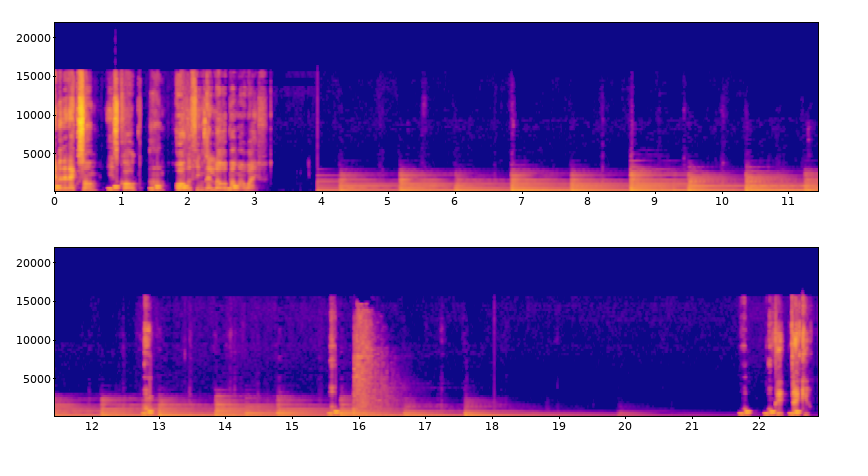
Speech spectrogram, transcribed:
name of the next song is called um, All the Things I Love About My Wife. Okay, thank you.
